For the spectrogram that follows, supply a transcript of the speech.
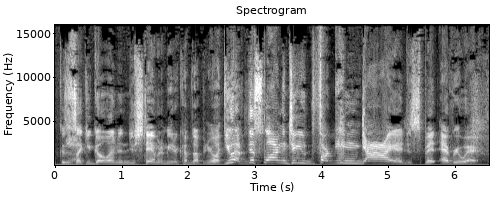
Because it's like you go in and your stamina meter comes up, and you're like, "You have this long until you fucking die." I just spit everywhere.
